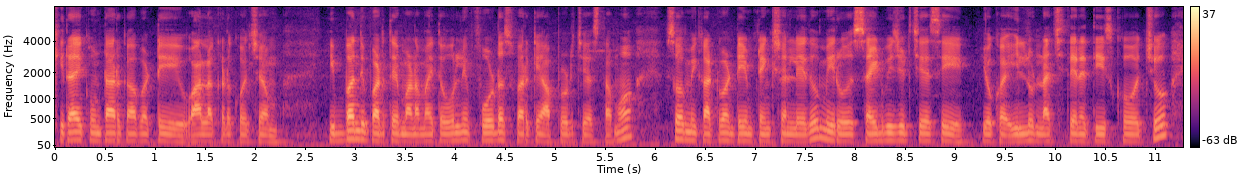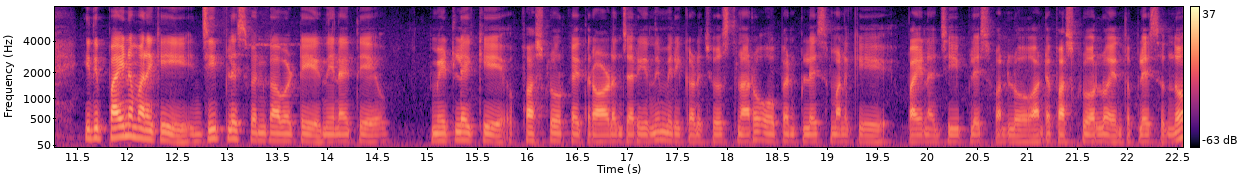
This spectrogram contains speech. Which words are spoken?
కిరాయికి ఉంటారు కాబట్టి వాళ్ళు అక్కడ కొంచెం ఇబ్బంది పడితే మనమైతే ఓన్లీ ఫొటోస్ వరకే అప్లోడ్ చేస్తాము. సో మీకు అటువంటి ఏం టెన్షన్ లేదు. మీరు సైడ్ విజిట్ చేసి ఈ యొక్క ఇల్లు నచ్చితేనే తీసుకోవచ్చు. ఇది పైన మనకి జీ ప్లస్ వన్ కాబట్టి నేనైతే మెట్లెక్కి ఫస్ట్ ఫ్లోర్కి అయితే రావడం జరిగింది. మీరు ఇక్కడ చూస్తున్నారు ఓపెన్ ప్లేస్ మనకి పైన జీ ప్లస్ వన్లో అంటే ఫస్ట్ ఫ్లోర్లో ఎంత ప్లేస్ ఉందో.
